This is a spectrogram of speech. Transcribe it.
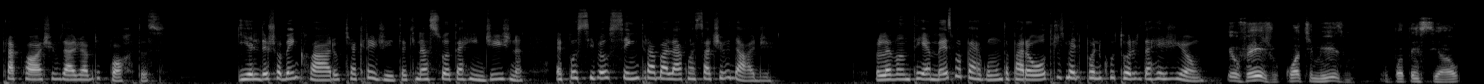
para a qual a atividade abre portas. E ele deixou bem claro que acredita que na sua terra indígena é possível sim trabalhar com essa atividade. Eu levantei a mesma pergunta para outros meliponicultores da região. Eu vejo com otimismo o potencial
